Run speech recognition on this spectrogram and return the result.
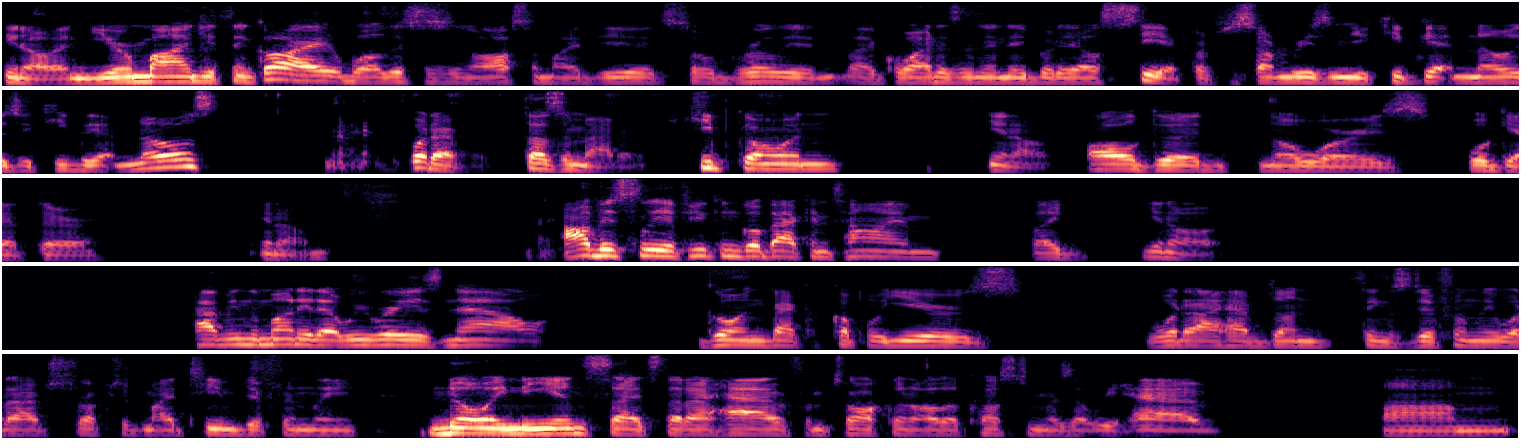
You know, in your mind, you think, all right, well, this is an awesome idea. It's so brilliant. Like, why doesn't anybody else see it? But for some reason, you keep getting those, you keep getting those. Whatever, doesn't matter. Keep going. You know, all good. No worries. We'll get there. You know, obviously, if you can go back in time, like you know, having the money that we raise now, going back a couple years, would I have done things differently? Would I have structured my team differently? Knowing the insights that I have from talking to all the customers that we have, um,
